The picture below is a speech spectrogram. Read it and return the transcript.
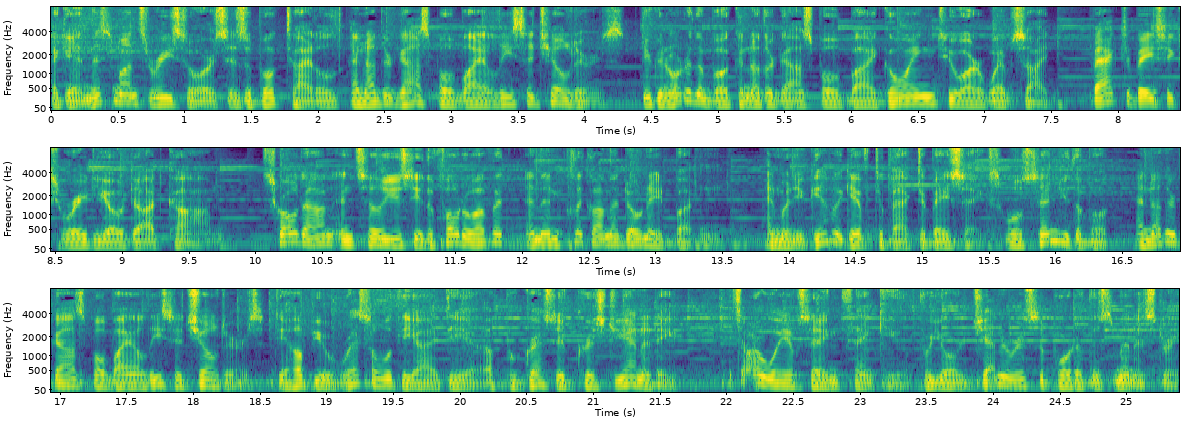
Again, this month's resource is a book titled Another Gospel by Alisa Childers. You can order the book Another Gospel by going to our website, backtobasicsradio.com. Scroll down until you see the photo of it and then click on the donate button. And when you give a gift to Back to Basics, we'll send you the book Another Gospel by Elisa Childers to help you wrestle with the idea of progressive Christianity. It's our way of saying thank you for your generous support of this ministry.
